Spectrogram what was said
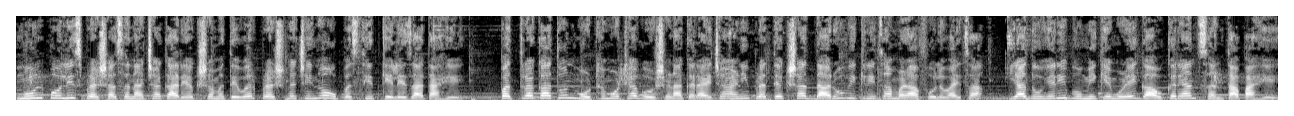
मूल पोलीस प्रशासनाच्या कार्यक्षमतेवर प्रश्नचिन्ह उपस्थित केले जात आहे. पत्रकातून मोठमोठ्या घोषणा करायच्या आणि प्रत्यक्षात दारू विक्रीचा मळा फुलवायचा या दुहेरी भूमिकेमुळे गावकऱ्यांत संताप आहे.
